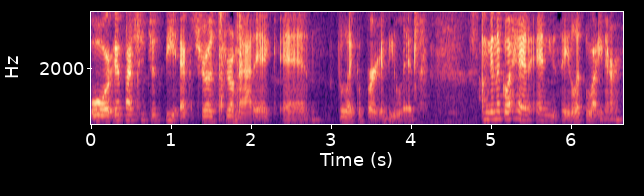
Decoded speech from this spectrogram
or if I should just be extra dramatic and do like a burgundy lip. I'm gonna go ahead and use a lip liner.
